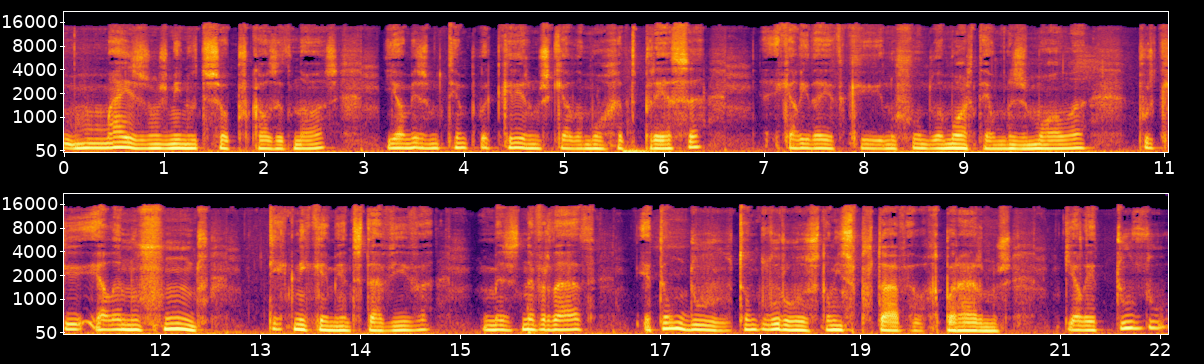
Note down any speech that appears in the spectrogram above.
mais uns minutos só por causa de nós e ao mesmo tempo a querermos que ela morra depressa, aquela ideia de que no fundo a morte é uma esmola, porque ela no fundo tecnicamente está viva, mas na verdade é tão duro, tão doloroso, tão insuportável repararmos que ela é tudo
